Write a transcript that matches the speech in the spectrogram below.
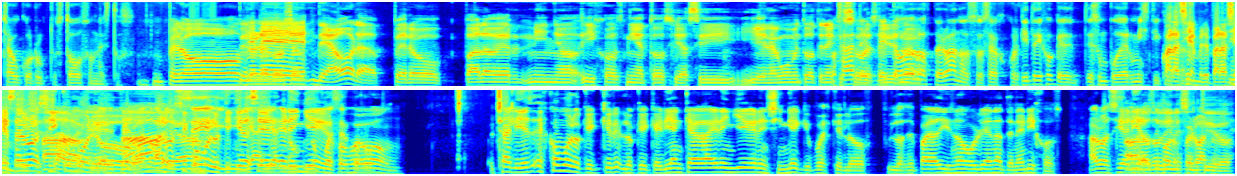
Chau corruptos, todos honestos. Pero, pero la corrupción de ahora, pero para ver niños, hijos, nietos y así, y en algún momento va a tener que sobresalir de, todos los peruanos, o sea, Jorgito dijo que es un poder místico. Para siempre, para siempre. Es algo así como, lo, algo así como lo que quiere hacer Eren Yeager, no Charlie, es, como lo que lo que querían que haga Eren Yeager en Shingeki, pues que los, los de Paradis no volvían a tener hijos. Algo así haría otro tiene sentido.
